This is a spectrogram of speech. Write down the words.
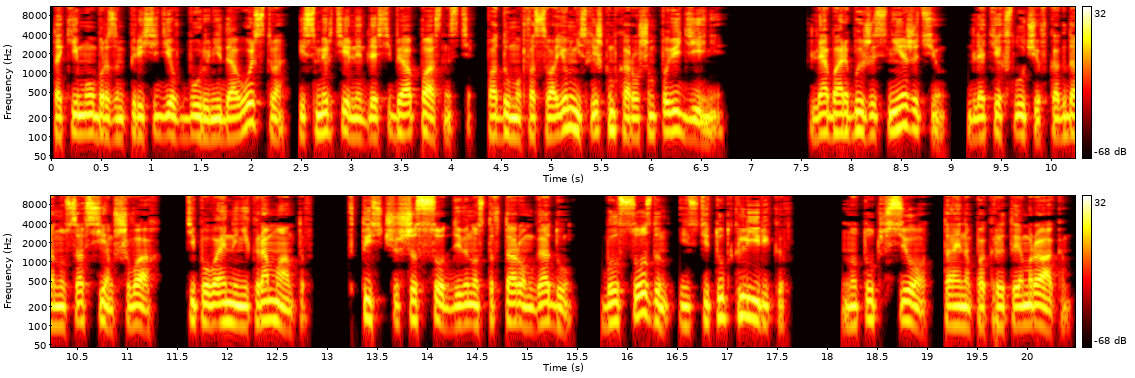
таким образом пересидев бурю недовольства и смертельной для себя опасности, подумав о своем не слишком хорошем поведении. Для борьбы же с нежитью, для тех случаев, когда ну совсем швах, типа войны некромантов, в 1692 году был создан институт клириков. Но тут все тайно покрытое мраком.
